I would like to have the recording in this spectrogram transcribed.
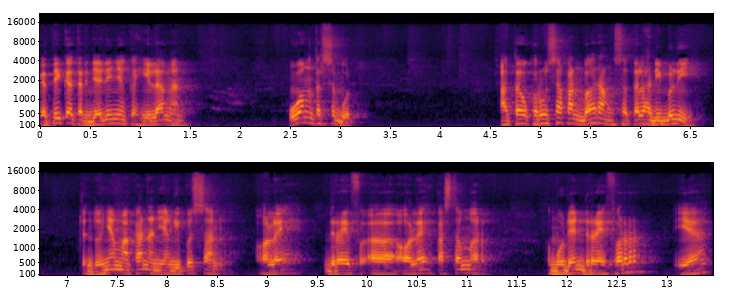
ketika terjadinya kehilangan uang tersebut atau kerusakan barang setelah dibeli contohnya makanan yang dipesan oleh driver uh, oleh customer kemudian driver ya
